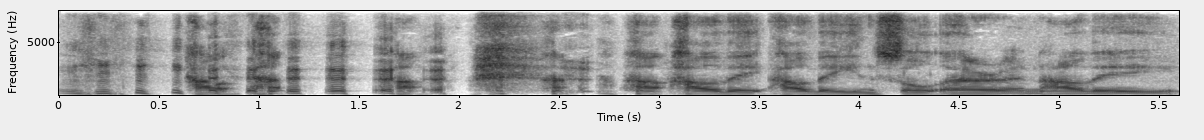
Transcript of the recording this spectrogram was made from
how, how, how how they how they insult her and how they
